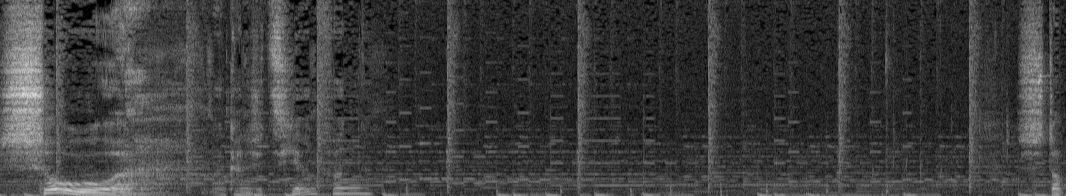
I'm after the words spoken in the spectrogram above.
So. Dann kann ich jetzt hier anfangen. Stopp,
